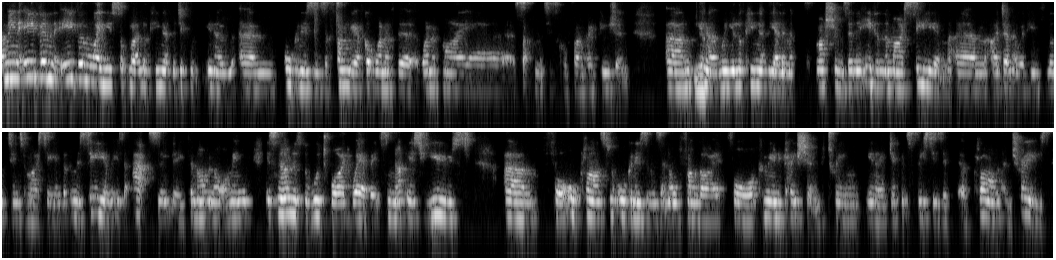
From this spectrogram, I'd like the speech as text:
I mean, even even when you're sort of like looking at the different, you know, um, organisms of fungi. I've got one of the one of my uh, supplements is called Fungi Fusion. Um, yeah. You know, when you're looking at the elements of mushrooms and even the mycelium. Um, I don't know whether you've looked into mycelium, but the mycelium is absolutely phenomenal. I mean, it's known as the wood wide web. It's not. It's used um, for all plants and organisms and all fungi for communication between you know different species of, of plant and trees.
